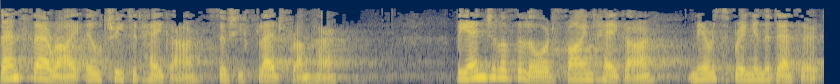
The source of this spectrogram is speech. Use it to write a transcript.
Then Sarai ill-treated Hagar, so she fled from her. The angel of the Lord found Hagar near a spring in the desert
